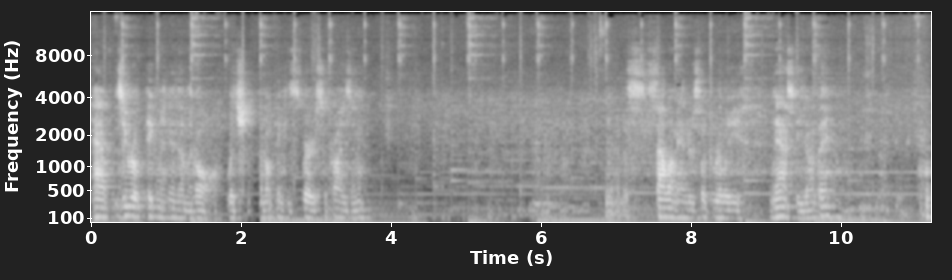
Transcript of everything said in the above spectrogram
have zero pigment in them at all, which I don't think is very surprising. Yeah, the salamanders look really nasty, don't they?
